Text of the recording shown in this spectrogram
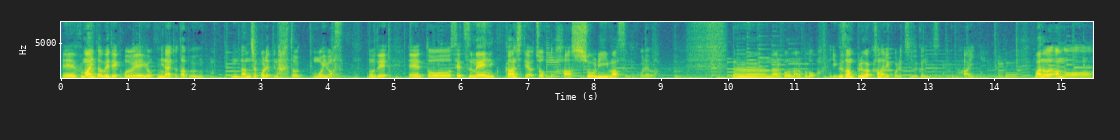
えー、踏まえた上でこれを見ないと多分なんじゃこれってなると思います。ので、えっ、ー、と、説明に関してはちょっとはしょりますね、これは。うーん、なるほど、なるほど。イグザンプルがかなりこれ続くんですね。はい。まあ、でも、あの、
